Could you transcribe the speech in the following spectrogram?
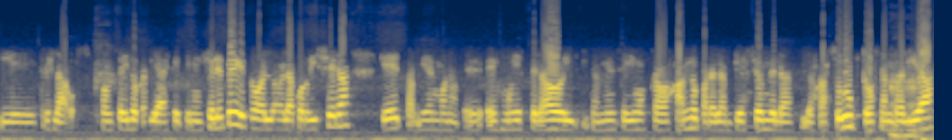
eh, Tres Lagos. Son seis localidades que tienen GLP, que toda la, cordillera, que también, bueno, es muy esperado y, también seguimos trabajando para la ampliación de los gasoductos, en realidad,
